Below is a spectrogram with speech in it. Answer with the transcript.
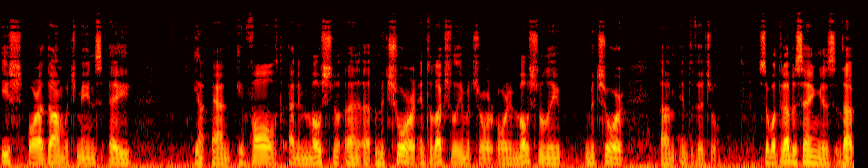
ish or adam, which means a you know, an evolved and emotional, uh, mature, intellectually mature or emotionally mature um, individual. So what the Rebbe is saying is that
